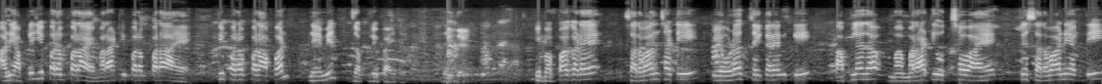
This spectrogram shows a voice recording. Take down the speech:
आणि आपली जी परंपरा आहे मराठी परंपरा आहे ती परंपरा आपण नेहमीच जपली पाहिजे. की बाप्पाकडे सर्वांसाठी मी एवढंच हे करेन की आपला जा म- मराठी उत्सव आहे ते सर्वांनी अगदी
